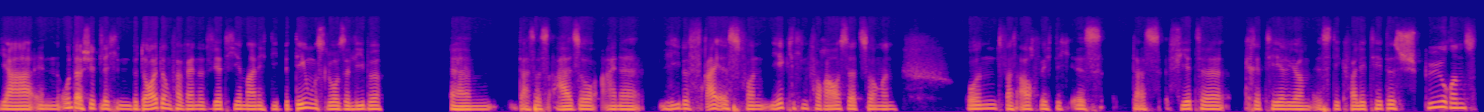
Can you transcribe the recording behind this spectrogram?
ja in unterschiedlichen Bedeutungen verwendet wird. Hier meine ich die bedingungslose Liebe, ähm, dass es also eine Liebe frei ist von jeglichen Voraussetzungen. Und was auch wichtig ist, das vierte Kriterium ist die Qualität des Spürens.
